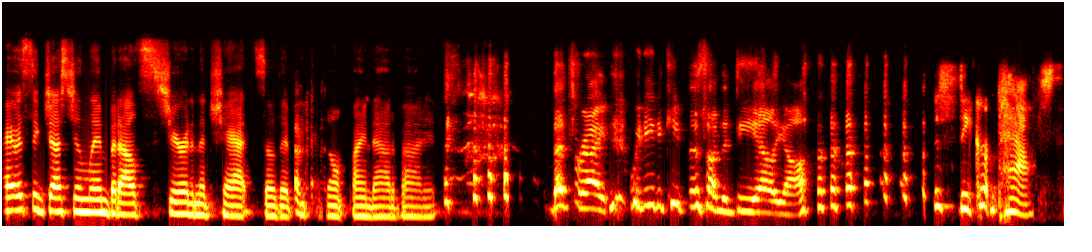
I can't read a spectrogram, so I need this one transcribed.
I have a suggestion, Lynn, but I'll share it in the chat so that people okay. don't find out about it. That's right. We need to keep this on the DL, y'all. the secret paths.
